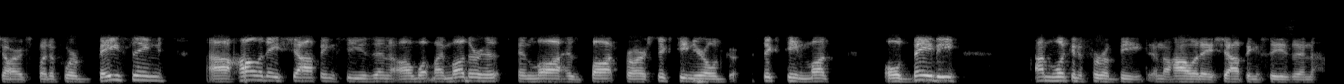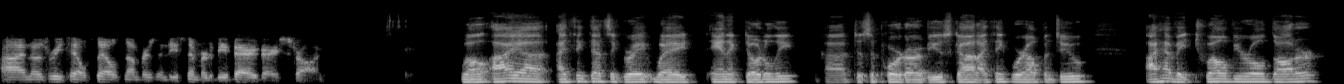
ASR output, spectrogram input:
charts. But if we're basing uh, holiday shopping season on what my mother-in-law has bought for our 16-year-old, 16-month-old baby. I'm looking for a beat in the holiday shopping season uh, and those retail sales numbers in December to be very, very strong. Well, I uh, I think that's a great way, anecdotally, uh, to support our view, Scott. I think we're helping too. I have a 12 year old daughter,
